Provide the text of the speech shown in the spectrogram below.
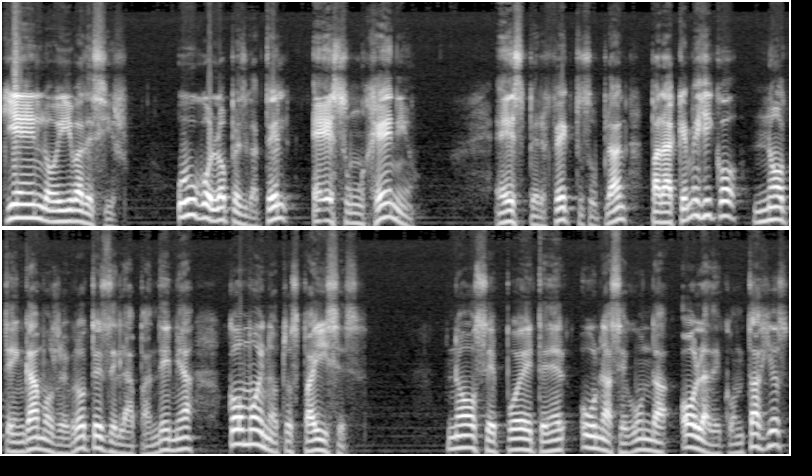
¿Quién lo iba a decir? Hugo López Gatel es un genio. Es perfecto su plan para que México no tengamos rebrotes de la pandemia como en otros países. No se puede tener una segunda ola de contagios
